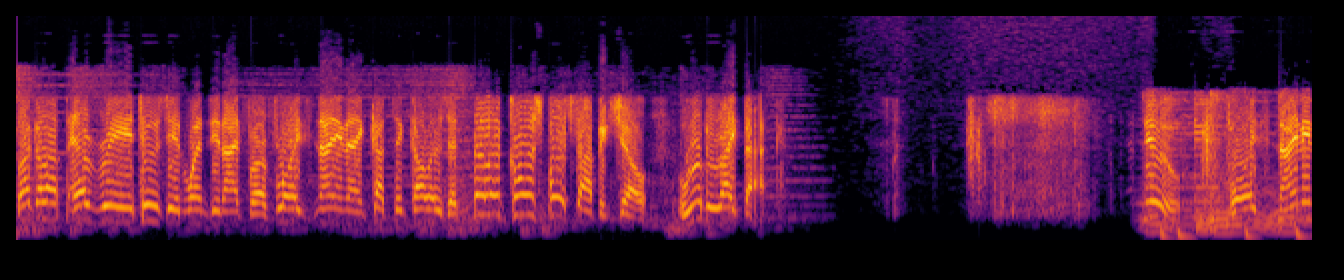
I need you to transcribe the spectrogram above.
buckle up every Tuesday and Wednesday night for Floyd's 99 Cuts and Colors and Miller Coors Sports Topic Show. We'll be right back. New Floyd's 99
